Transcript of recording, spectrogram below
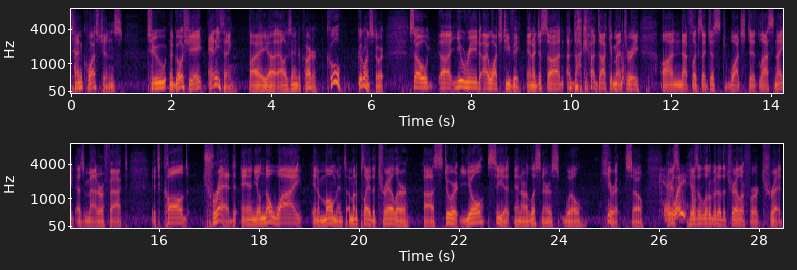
10 questions to negotiate anything by uh, Alexander Carter. Cool. Good one, Stewart. So uh, you read, I watch TV, and I just saw a, doc- a documentary on Netflix. I just watched it last night, as a matter of fact. It's called Tread, and you'll know why in a moment. I'm going to play the trailer. Uh, Stewart, you'll see it, and our listeners will hear it. So Can't here's, wait. here's a little bit of the trailer for Tread.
